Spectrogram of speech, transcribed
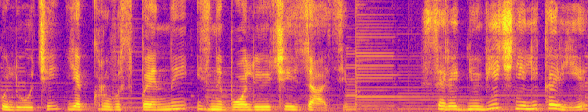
колючий як кровоспинний і знеболюючий засіб. Середньовічні лікарі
